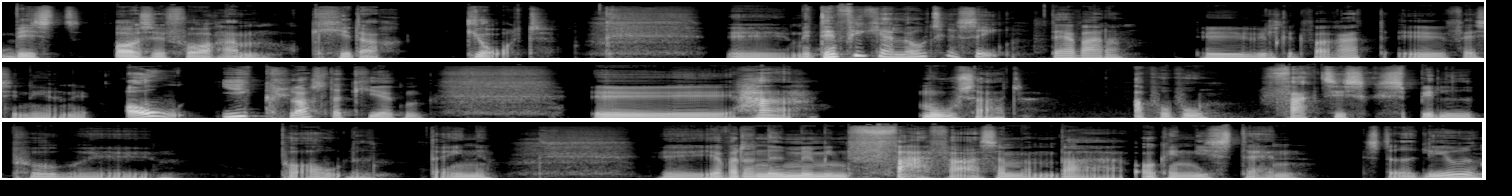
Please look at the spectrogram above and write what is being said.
vist også får ham kætter gjort. Øh, men den fik jeg lov til at se, da jeg var der, øh, hvilket var ret øh, fascinerende. Og i klosterkirken øh, har Mozart, apropos, faktisk spillet på, øh, på ovlet derinde. Øh, jeg var dernede med min farfar, som var organist, da han stadig levede.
